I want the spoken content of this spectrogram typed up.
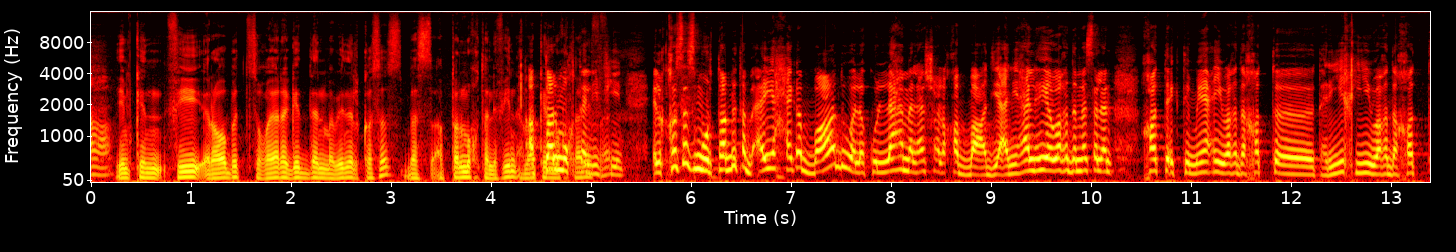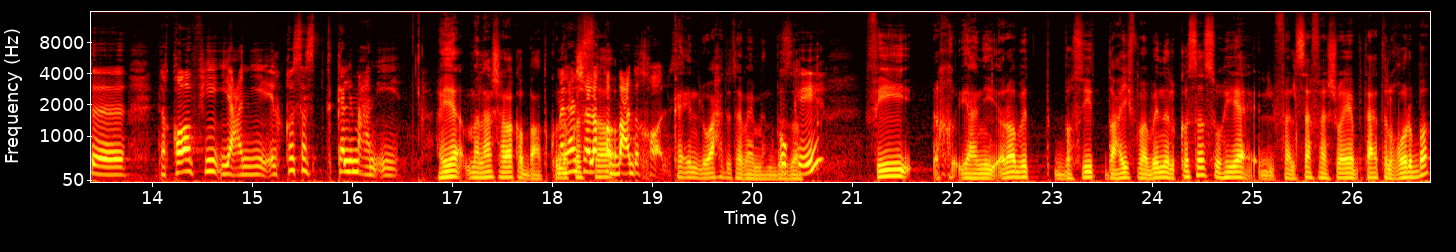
آه. يمكن في روابط صغيرة جدا ما بين القصص بس أبطال مختلفين أبطال مختلفة. مختلفين. القصص مرتبطة بأي حاجة ببعض ولا كلها ملهاش علاقة ببعض؟ يعني هل هي واخدة مثلا خط اجتماعي واخدة خط آه، تاريخي واخدة خط آه، ثقافي؟ يعني القصص بتتكلم عن إيه؟ هي ملهاش علاقة ببعض. كل ملهاش علاقة ببعض خالص. كائن لوحده تماما بالظبط. أوكي. في يعني رابط بسيط ضعيف ما بين القصص وهي الفلسفة شوية بتاعة الغربة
